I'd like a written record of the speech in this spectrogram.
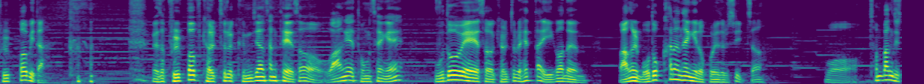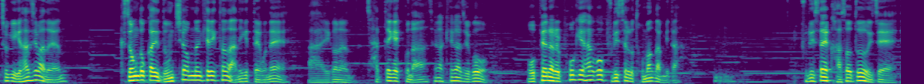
불법이다. 그래서 불법 결투를 금지한 상태에서 왕의 동생의 무도회에서 결투를 했다 이거는 왕을 모독하는 행위로 보여줄 수 있죠. 뭐 천방지축이긴 하지만은 그 정도까지 눈치 없는 캐릭터는 아니기 때문에 아 이거는 잣대겠구나 생각해가지고 오페라를 포기하고 브리셀로 도망갑니다. 음, 브리셀 가서도 이제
